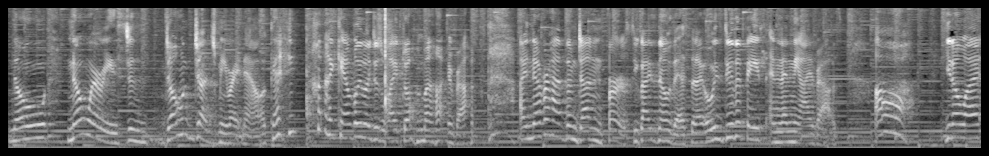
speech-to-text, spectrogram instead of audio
no, no worries. Just don't judge me right now, okay? I can't believe I just wiped off my eyebrows. I never have them done first. You guys know this, that I always do the face and then the eyebrows. Oh, you know what?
